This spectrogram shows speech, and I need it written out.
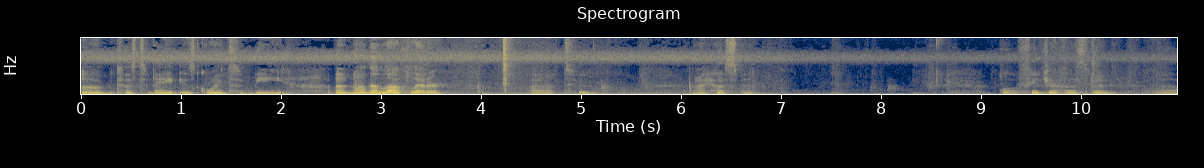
um, because today is going to be another love letter uh, to my husband or future husband. Uh,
